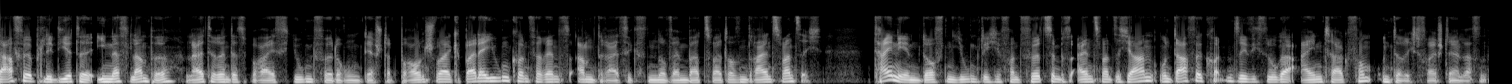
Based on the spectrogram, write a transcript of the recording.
Dafür plädierte Ines Lampe, Leiterin des Bereichs Jugendförderung der Stadt Braunschweig, bei der Jugendkonferenz am 30. November 2023. Teilnehmen durften Jugendliche von 14 bis 21 Jahren und dafür konnten sie sich sogar einen Tag vom Unterricht freistellen lassen.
